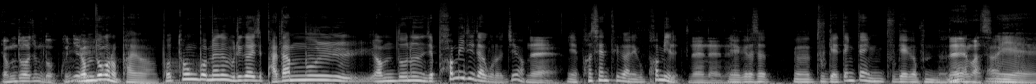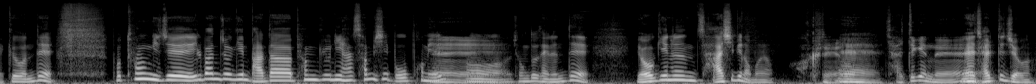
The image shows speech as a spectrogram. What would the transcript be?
염도가 좀 높군요. 염도가 여기가. 높아요. 보통 보면은 우리가 이제 바닷물 염도는 이제 퍼밀이라고 그러죠. 네, 예, 퍼센트가 아니고 퍼밀. 네, 네, 네. 예, 그래서 어, 두개 땡땡 두 개가 붙는. 네, 맞습니다. 아, 예, 그건데 보통 이제 일반적인 바다 평균이 한 35 퍼밀 네. 어, 정도 되는데 여기는 40이 넘어요. 아, 그래요? 예. 잘 뜨겠네. 네, 잘 뜨죠.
